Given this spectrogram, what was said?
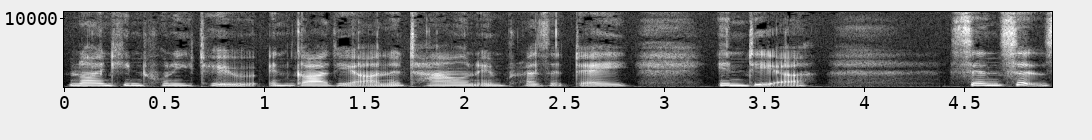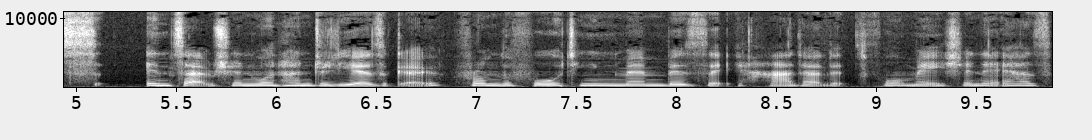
1922, in Qadian, a town in present day India. Since its inception 100 years ago, from the 14 members it had at its formation, it has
